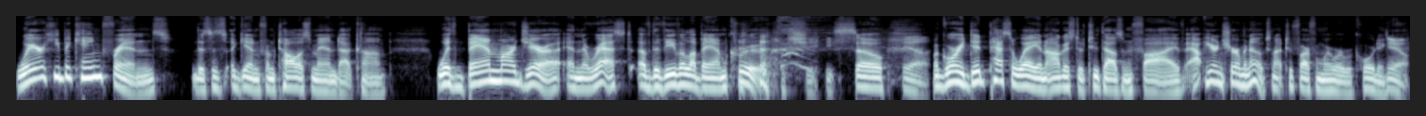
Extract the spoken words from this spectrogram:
where he became friends. This is again from tallestman.com with Bam Margera and the rest of the Viva La Bam crew. so Yeah. McGrory did pass away in August of 2005 out here in Sherman Oaks, not too far from where we're recording. Yeah.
